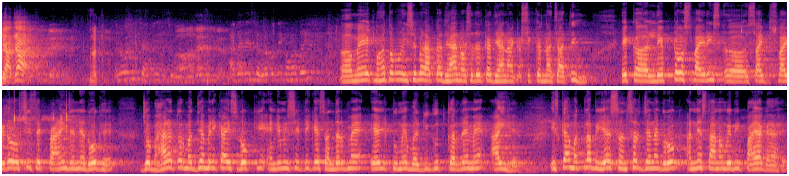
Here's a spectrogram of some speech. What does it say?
किया जाए ओके मैं एक महत्वपूर्ण विषय पर आपका ध्यान और सदन का ध्यान आकर्षित करना चाहती हूँ। एक लेप्टोस्पायरिस स्पाइरोसिस एक प्राणीजन्य रोग है जो भारत और मध्य अमेरिका इस रोग की एंडेमिसिटी के संदर्भ में एल टू में वर्गीकृत करने में आई है। इसका मतलब यह संसर्गजनक रोग अन्य स्थानों में भी पाया गया है।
